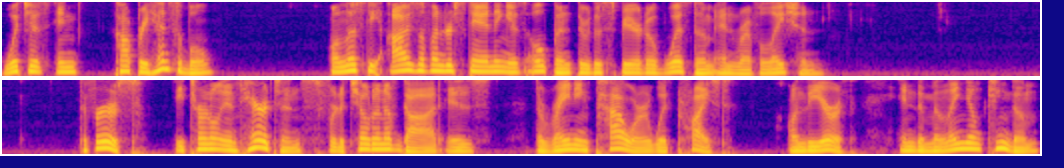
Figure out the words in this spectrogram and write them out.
which is incomprehensible unless the eyes of understanding is opened through the spirit of wisdom and revelation. The first eternal inheritance for the children of God is the reigning power with Christ on the earth in the millennial kingdom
